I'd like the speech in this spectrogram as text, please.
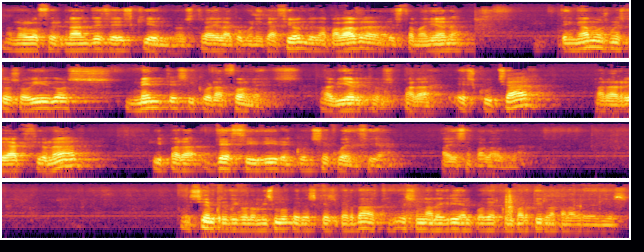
Manolo Fernández es quien nos trae la comunicación de la palabra esta mañana. Tengamos nuestros oídos, mentes y corazones abiertos para escuchar, para reaccionar y para decidir en consecuencia a esa palabra. Pues siempre digo lo mismo, pero es que es verdad. Es una alegría el poder compartir la palabra de Dios.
